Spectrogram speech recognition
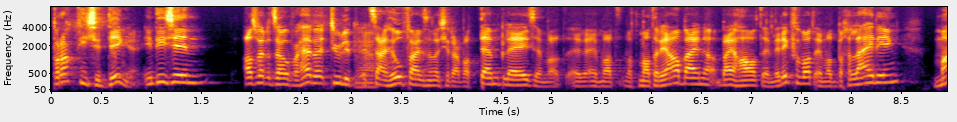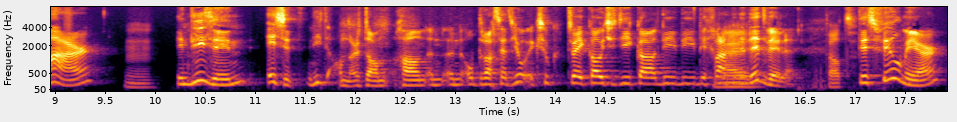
praktische dingen. In die zin, als we het over hebben, tuurlijk, Ja. het zou heel fijn zijn als je daar wat templates en wat, en, wat, wat materiaal bij, bij had. En weet ik veel wat, en wat begeleiding. Maar Mm. in die zin is het niet anders dan gewoon een, een opdracht zetten. Joh, ik zoek twee coaches die, kan, die, die, die graag Nee. dit willen. Dat. Het is veel meer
